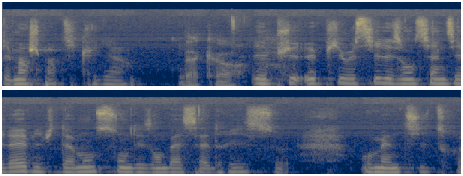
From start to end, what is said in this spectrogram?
démarche particulière. D'accord. Et puis, et puis aussi, les anciennes élèves, évidemment, sont des ambassadrices au même titre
